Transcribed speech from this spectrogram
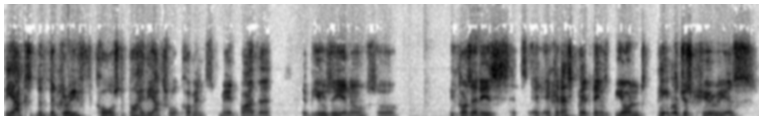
the act the, the grief caused by the actual comments made by the abuser. You know, so because it Mm. it's it, it can escalate things beyond. People are just curious,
